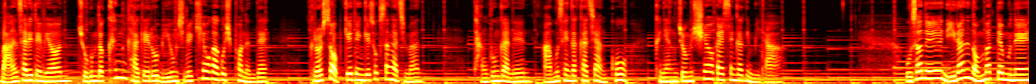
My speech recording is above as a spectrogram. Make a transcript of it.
40살이 되면 조금 더 큰 가게로 미용실을 키워가고 싶었는데 그럴 수 없게 된 게 속상하지만 당분간은 아무 생각하지 않고 그냥 좀 쉬어갈 생각입니다. 우선은 일하는 엄마 때문에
